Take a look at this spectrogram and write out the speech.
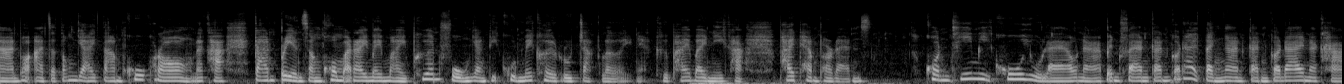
งาน เพราะอาจจะต้องย้ายตามคู่ครองนะคะ การเปลี่ยนสังคมอะไรใหม่ ๆ เพื่อนฝูงอย่างที่คุณไม่เคยรู้จักเลยเนี่ยคือไพ่ใบนี้ค่ะไพ่ temperance คนที่มีคู่อยู่แล้วนะ เป็นแฟนกันก็ได้แต่งงานกันก็ได้นะคะ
